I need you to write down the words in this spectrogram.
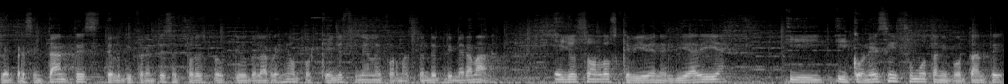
representantes de los diferentes sectores productivos de la región, porque ellos tienen la información de primera mano. Ellos son los que viven el día a día y, con ese insumo tan importante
